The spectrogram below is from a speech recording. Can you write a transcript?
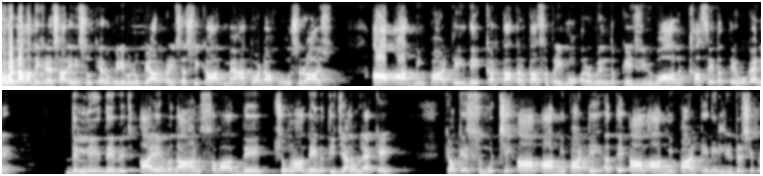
ਖਬਰਨਾਮਾ ਦੇਖ ਰਹੇ ਸਾਰੇ ਹੀ ਸਰੋਤਿਆਂ ਨੂੰ ਮੇਰੇ ਵੱਲੋਂ ਪਿਆਰ ਭਰੀ ਸਤਿ ਸ੍ਰੀ ਅਕਾਲ। ਮੈਂ ਹਾਂ ਤੁਹਾਡਾ ਹੋਸ ਰਾਜ। ਆਮ ਆਦਮੀ ਪਾਰਟੀ ਦੇ ਕਰਤਾ ਧਰਤਾ ਸੁਪਰੀਮੋ ਅਰਵਿੰਦ ਕੇਜਰੀਵਾਲ ਖਾਸੇ ਤੱਤੇ ਹੋ ਗਏ ਨੇ। ਦਿੱਲੀ ਦੇ ਵਿੱਚ ਆਏ ਵਿਧਾਨ ਸਭਾ ਦੇ ਚੋਣਾਂ ਦੇ ਨਤੀਜਿਆਂ ਨੂੰ ਲੈ ਕੇ, ਕਿਉਂਕਿ ਸਮੁੱਚੀ ਆਮ ਆਦਮੀ ਪਾਰਟੀ ਅਤੇ ਆਮ ਆਦਮੀ ਪਾਰਟੀ ਦੀ ਲੀਡਰਸ਼ਿਪ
